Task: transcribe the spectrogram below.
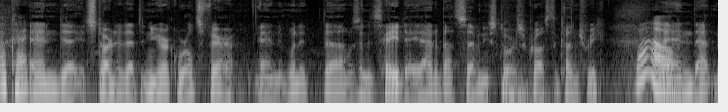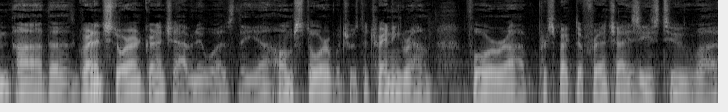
Okay. And uh, it started at the New York World's Fair. And when it uh, was in its heyday, it had about 70 stores across the country. Wow. And that uh, the Greenwich store on Greenwich Avenue was the uh, home store, which was the training ground for uh, prospective franchisees to uh,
